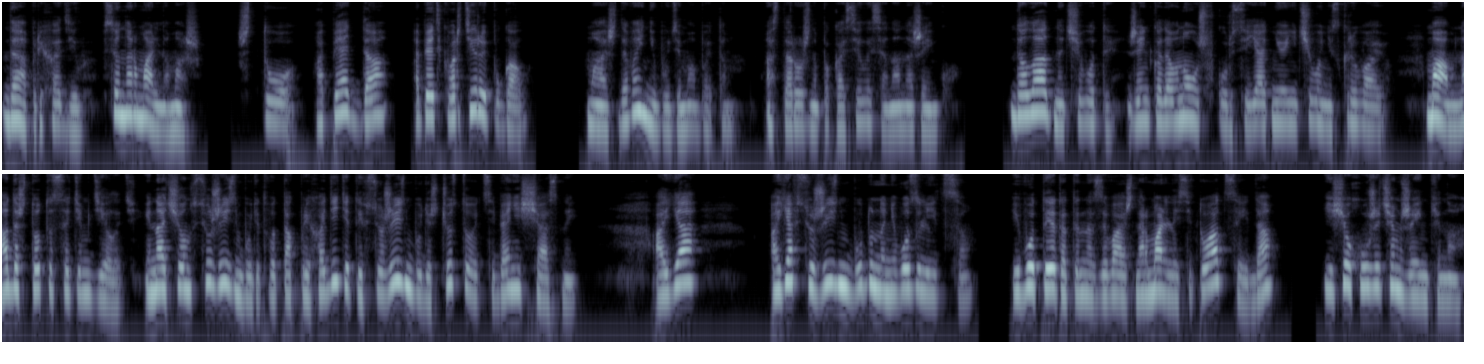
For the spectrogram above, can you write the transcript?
«Да, приходил. Все нормально, Маш». «Что? Опять, да? Опять квартирой пугал?» «Маш, давай не будем об этом». Осторожно покосилась она на Женьку. «Да ладно, чего ты? Женька давно уж в курсе, я от нее ничего не скрываю. Мам, надо что-то с этим делать, иначе он всю жизнь будет вот так приходить, и ты всю жизнь будешь чувствовать себя несчастной. А я... А я всю жизнь буду на него злиться. И вот это ты называешь нормальной ситуацией, да? Еще хуже, чем Женькина.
